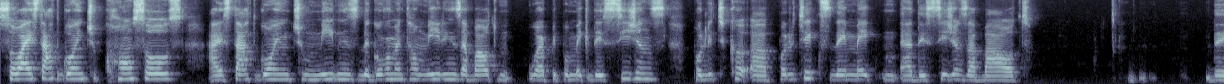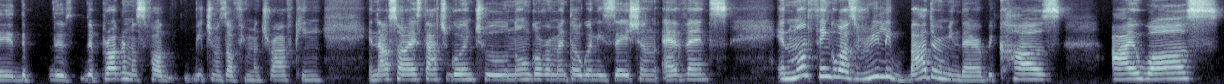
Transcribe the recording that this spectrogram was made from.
so i start going to consuls i start going to meetings the governmental meetings about where people make decisions political uh, politics they make uh, decisions about the, the, the, the, programs for victims of human trafficking. And also I started going to non-governmental organization events. And one thing was really bothering me there because I was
